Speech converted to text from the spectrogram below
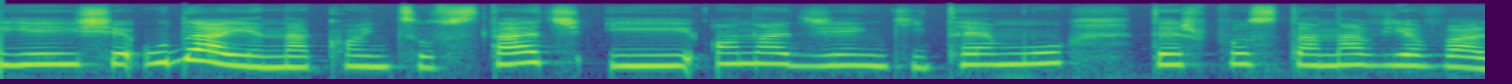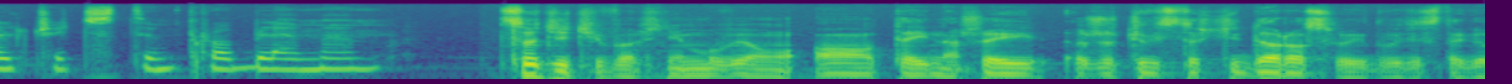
jej się udaje na końcu wstać i ona dzięki temu też postanawia walczyć z tym problemem. Co dzieci właśnie mówią o tej naszej rzeczywistości dorosłych XXI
